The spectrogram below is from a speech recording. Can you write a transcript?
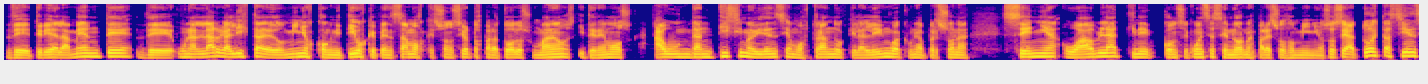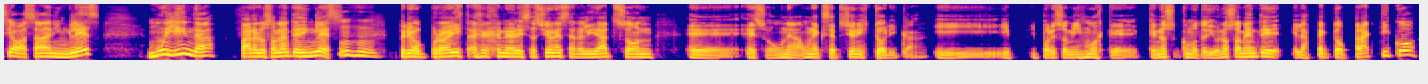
de teoría de la mente, de una larga lista de dominios cognitivos que pensamos que son ciertos para todos los humanos y tenemos abundantísima evidencia mostrando que la lengua que una persona seña o habla tiene consecuencias enormes para esos dominios. O sea, toda esta ciencia basada en inglés, muy linda para los hablantes de inglés, pero por ahí estas generalizaciones en realidad son eh, eso, una, una, excepción histórica. Y, por eso mismo es que, que, no, como te digo, no solamente el aspecto práctico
